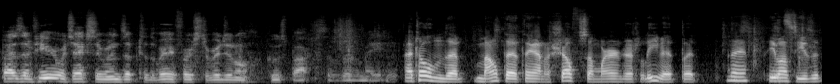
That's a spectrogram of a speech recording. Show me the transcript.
positive here, which actually runs up to the very first original goose box that was ever made. I told him to mount that thing on a shelf somewhere and just leave it, but nah, he wants to use it.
